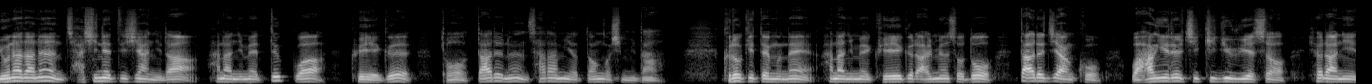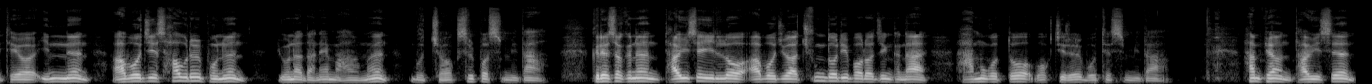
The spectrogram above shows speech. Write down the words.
요나단은 자신의 뜻이 아니라 하나님의 뜻과 계획을 더 따르는 사람이었던 것입니다. 그렇기 때문에 하나님의 계획을 알면서도 따르지 않고 왕위를 지키기 위해서 혈안이 되어 있는 아버지 사울을 보는 요나단의 마음은 무척 슬펐습니다. 그래서 그는 다윗의 일로 아버지와 충돌이 벌어진 그날 아무것도 먹지를 못했습니다. 한편 다윗은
